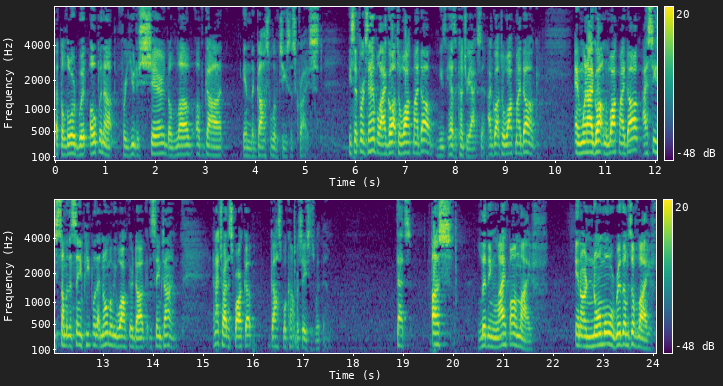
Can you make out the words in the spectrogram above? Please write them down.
that the Lord would open up for you to share the love of God in the gospel of Jesus Christ. He said, for example, I go out to walk my dog. He has a country accent. I go out to walk my dog. And when I go out and walk my dog, I see some of the same people that normally walk their dog at the same time. And I try to spark up gospel conversations with them. That's us living life on life in our normal rhythms of life,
